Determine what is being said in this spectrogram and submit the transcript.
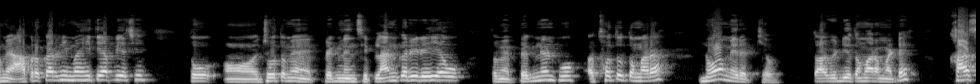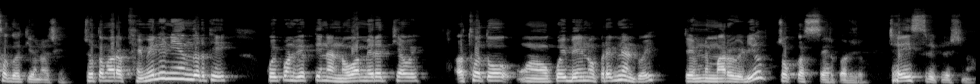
અમે આ પ્રકારની માહિતી આપીએ છીએ. તો જો તમે પ્રેગ્નન્સી પ્લાન કરી રહ્યા હો, તમે પ્રેગ્નન્ટ હો અથવા તો તમારા નવા મેરેજ થયા હોય, તો આ વીડિયો તમારા માટે ખાસ અગત્યનો છે. જો તમારા ફેમિલીની અંદરથી કોઈ પણ વ્યક્તિના નવા મેરેજ થયા હોય અથવા તો કોઈ બહેનો પ્રેગ્નન્ટ હોય, તો એમને મારો વીડિયો ચોક્કસ શેર કરજો. જય શ્રી કૃષ્ણ.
